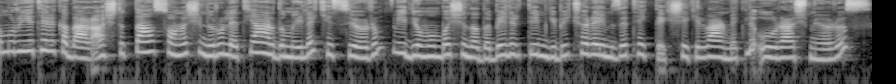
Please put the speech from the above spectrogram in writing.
Hamuru yeteri kadar açtıktan sonra şimdi rulet yardımıyla kesiyorum. Videomun başında da belirttiğim gibi çöreğimize tek tek şekil vermekle uğraşmıyoruz.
